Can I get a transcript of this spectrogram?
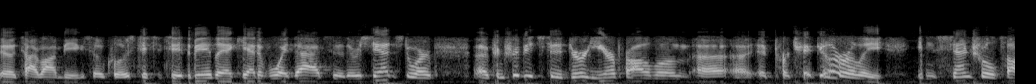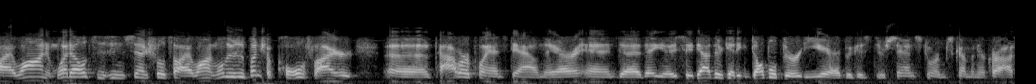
you know, Taiwan being so close to, to the mainland, I can't avoid that. So there was sandstorm uh, contributes to the dirty air problem, uh, uh, and particularly in central Taiwan. And what else is in central Taiwan? Well, there's a bunch of coal-fired uh, power plants down there, and uh, they say now they're getting double dirty air because there's sandstorms coming across,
